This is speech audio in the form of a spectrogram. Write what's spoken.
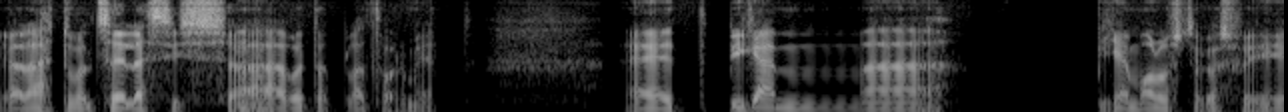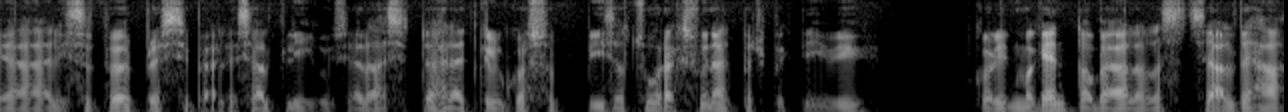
ja lähtuvalt sellest siis äh, mhm. võtad platvormi ette. et pigem äh, pigem alusta kas või lihtsalt WordPressi peal ja sealt liigu siis edasi, et ühel hetkel kasvab piisavalt suureks või näed perspektiivi, kolid Magento peale, lased seal teha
